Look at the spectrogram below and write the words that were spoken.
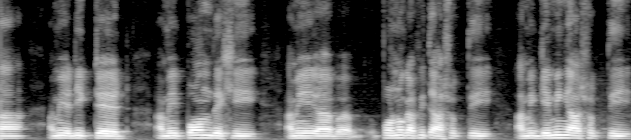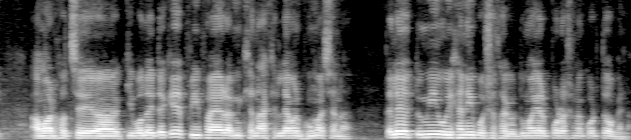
না, আমি এডিক্টেড আমি পণ দেখি, আমি পর্নোগ্রাফিতে আসক্তি, আমি গেমিংয়ে আসক্তি, আমার হচ্ছে কি বলে এটাকে ফ্রি ফায়ার আমি খে- না খেললে আমার ঘুম আসে না, তাহলে তুমি ওইখানেই বসে থাকো তোমাকে আর পড়াশোনা করতে হবে না।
